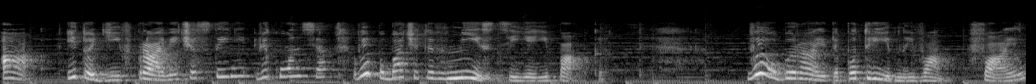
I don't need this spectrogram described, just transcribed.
а і тоді в правій частині віконця ви побачите вміст цієї папки. Ви обираєте потрібний вам файл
